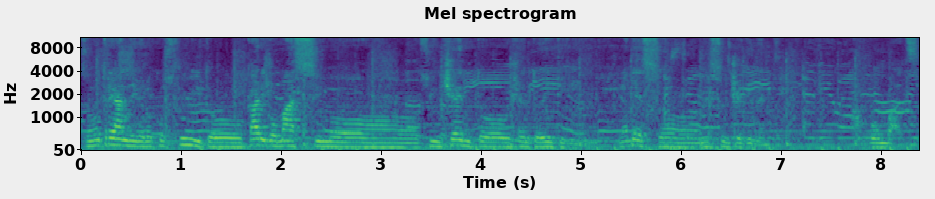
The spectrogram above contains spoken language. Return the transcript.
sono tre anni che l'ho costruito carico massimo sui 100-120 kg e adesso nessun cedimento. A bombazzi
